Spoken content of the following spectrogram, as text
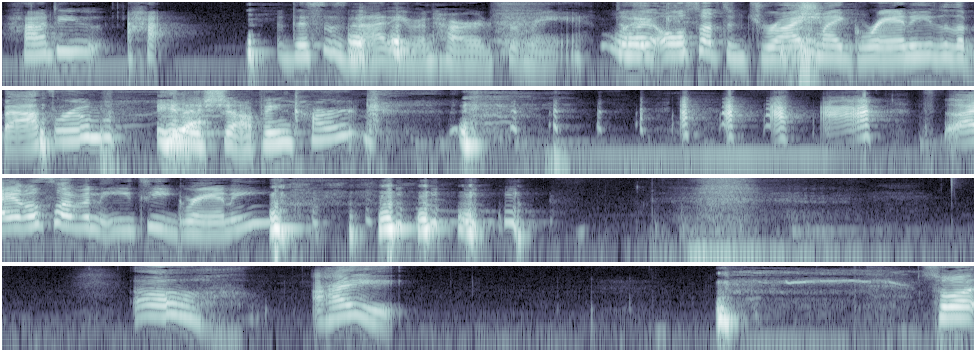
How do you? How, this is not even hard for me. Do I also have to drag my granny to the bathroom? In a shopping cart. I also have an ET granny. oh, I. So uh,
